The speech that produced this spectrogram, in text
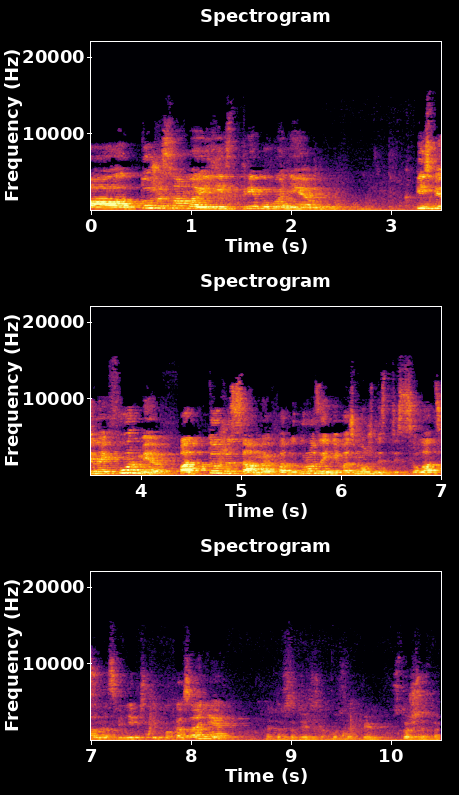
А, то же самое есть требование к письменной форме, под то же самое, под угрозой невозможности ссылаться на свидетельские показания. Это в соответствии с какой статьей? 162.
